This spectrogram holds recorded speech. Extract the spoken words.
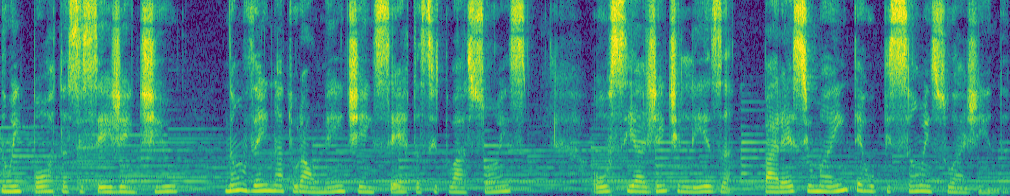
Não importa se ser gentil não vem naturalmente em certas situações ou se a gentileza parece uma interrupção em sua agenda.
